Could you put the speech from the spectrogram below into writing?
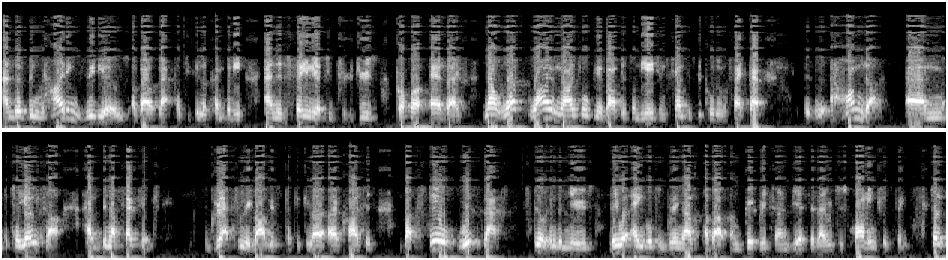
and they've been hiding videos about that particular company and its failure to produce proper airbags. Now, what, why am I talking about this on the Asian front is because of the fact that uh, Honda and Toyota have been affected dreadfully by this particular uh, crisis, but still, with that still in the news, they were able to bring up about some good returns yesterday, which is quite interesting. So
